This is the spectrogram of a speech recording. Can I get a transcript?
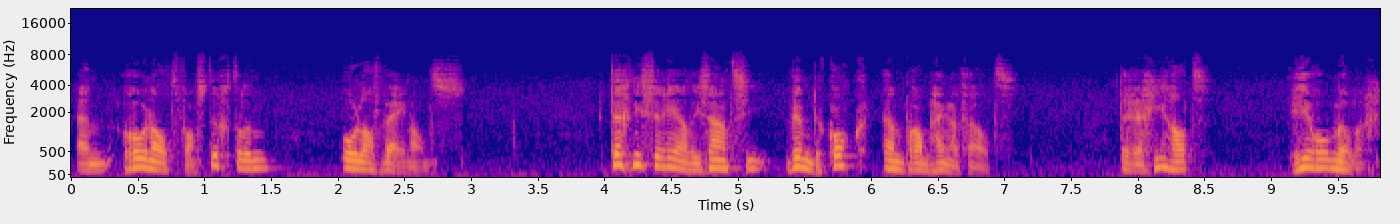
En Ronald van Stuchtelen, Olaf Wijnands. Technische realisatie Wim de Kok en Bram Hengeveld. De regie had Hero Muller.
